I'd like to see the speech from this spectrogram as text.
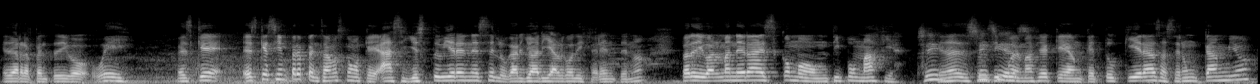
y de repente digo, güey, es que, es que siempre pensamos como que, ah, si yo estuviera en ese lugar yo haría algo diferente, ¿no? Pero de igual manera es como un tipo mafia. Sí. ¿sabes? Es sí, un sí tipo es. de mafia que aunque tú quieras hacer un cambio,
